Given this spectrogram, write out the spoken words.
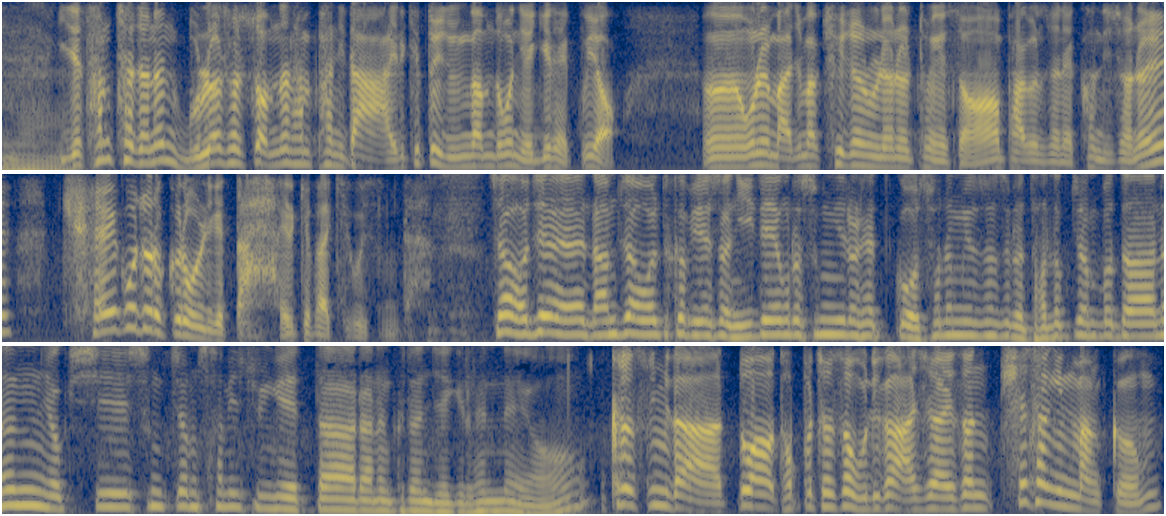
네. 이제 3차전은 물러설 수 없는 한 판이다. 이렇게 또 윤 감독은 얘기를 했고요. 어, 오늘 마지막 최전 훈련을 통해서 박은선의 컨디션을 최고조로 끌어올리겠다. 이렇게 밝히고 있습니다. 자, 어제 남자 월드컵 예선 2대 0으로 승리를 했고 손흥민 선수는 다득점보다는 역시 승점 3이 중요했다라는 그런 얘기를 했네요. 그렇습니다. 또 덧붙여서 우리가 아시아에선 최상인 만큼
